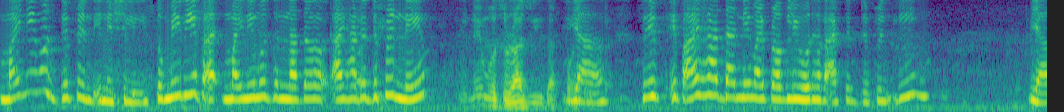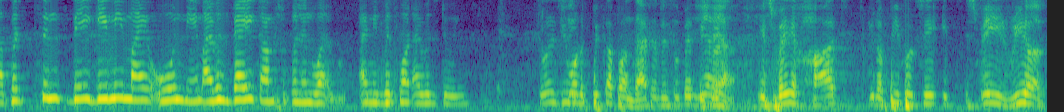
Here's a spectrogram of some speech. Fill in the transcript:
my name was different initially. So, maybe if I, my name was another, I had a different name. your name was Razi that point. Yeah. So if, if I had that name, I probably would have acted differently. Yeah, but since they gave me my own name, I was very comfortable in what I mean with what I was doing. Tony, do you want to pick up on that a little bit? Yeah, Because yeah. it's very hard. You know, people say it's very real.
